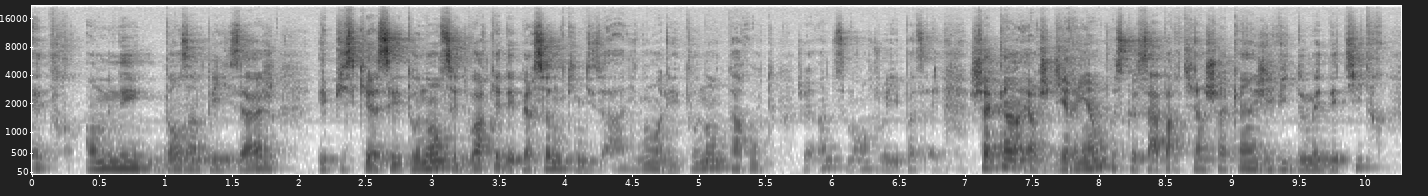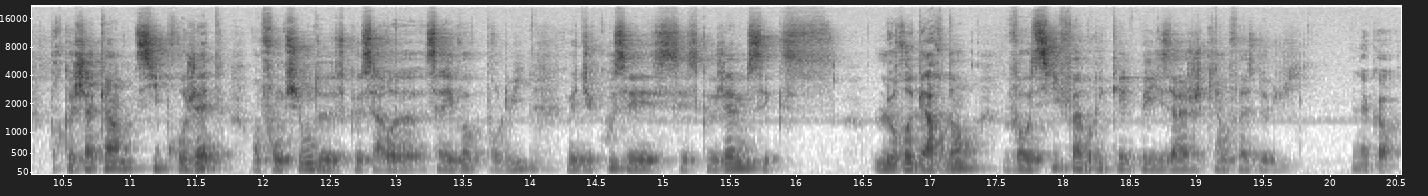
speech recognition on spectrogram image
être emmené dans un paysage. Et puis ce qui est assez étonnant, c'est de voir qu'il y a des personnes qui me disent Ah, dis donc, elle est étonnante ta route. Je dis, ah, c'est marrant, je voyais pas ça. Chacun, alors je dis rien parce que ça appartient à chacun et j'évite de mettre des titres pour que chacun s'y projette en fonction de ce que ça, ça évoque pour lui. Mais du coup, c'est c'est ce que j'aime, c'est que le regardant va aussi fabriquer le paysage qui est en face de lui. D'accord.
